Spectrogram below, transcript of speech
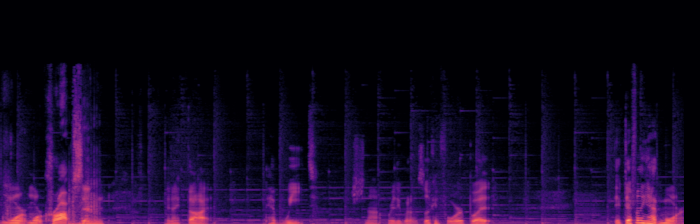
more, more crops than than I thought. They have wheat, which is not really what I was looking for, but they definitely had more.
